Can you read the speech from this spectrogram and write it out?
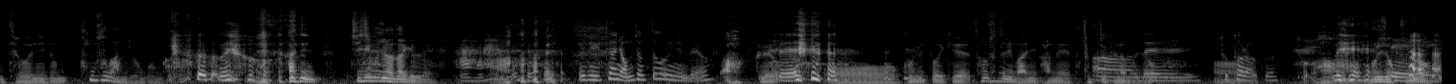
이태원이 좀 풍수가 안 좋은 건가? 왜요? 네, 아니 지지부진하다길래. 아, 요즘 이태원이 엄청 뜨고 있는데요. 아 그래요? 네. 어, 거기 또 이렇게 선수들이 많이 밤에 북적북적 되나 보죠. 네. 어. 좋더라고요. 저- 아, 물이 좋군요. 네.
